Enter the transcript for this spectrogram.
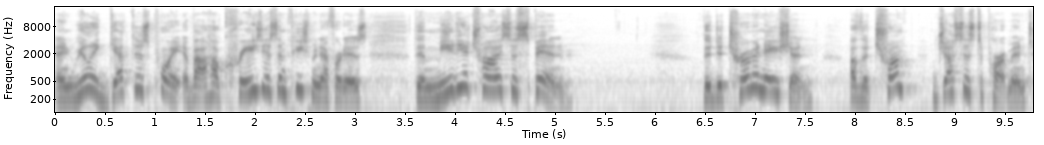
and really get this point about how crazy this impeachment effort is, the media tries to spin the determination of the Trump Justice Department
